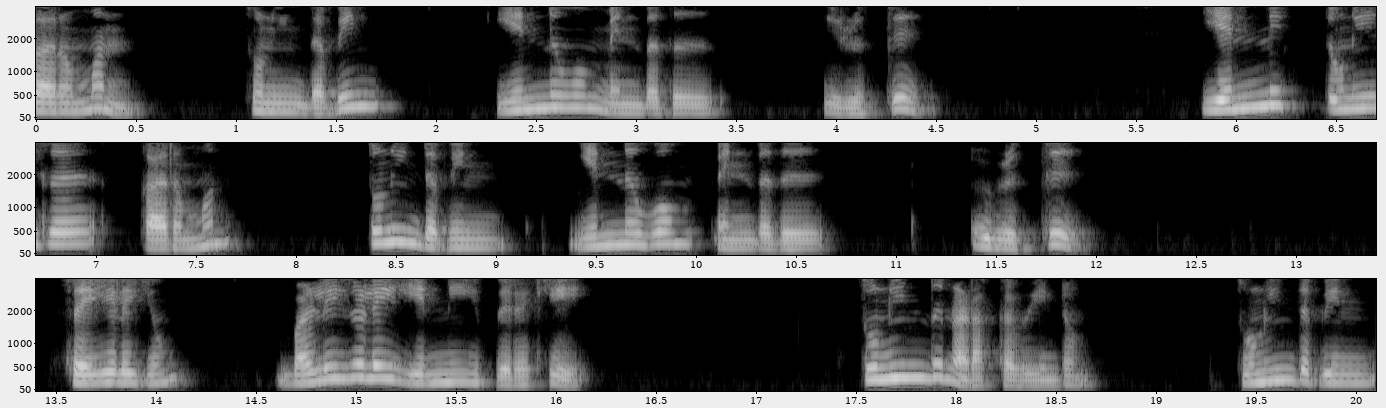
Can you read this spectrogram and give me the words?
கருமன் துணிந்தபின் எண்ணுவும் என்பது இழுக்கு. எண்ணித் துணிக கருமன் துணிந்தபின் எண்ணுவோம் என்பது இழுக்கு. செயலையும் வழிகளை எண்ணிய பிறகே துணிந்து நடக்க வேண்டும். துணிந்தபின்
